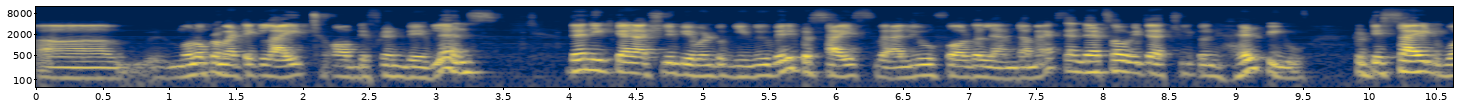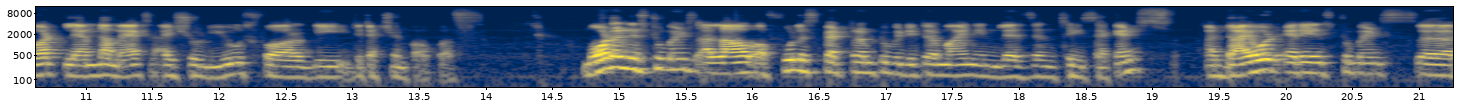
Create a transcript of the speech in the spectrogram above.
uh, monochromatic light of different wavelengths then it can actually be able to give you very precise value for the lambda max and that's how it actually can help you to decide what lambda max I should use for the detection purpose. Modern instruments allow a full spectrum to be determined in less than 3 seconds a diode array instruments uh,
